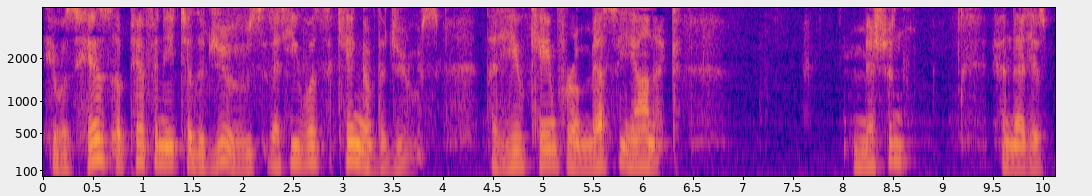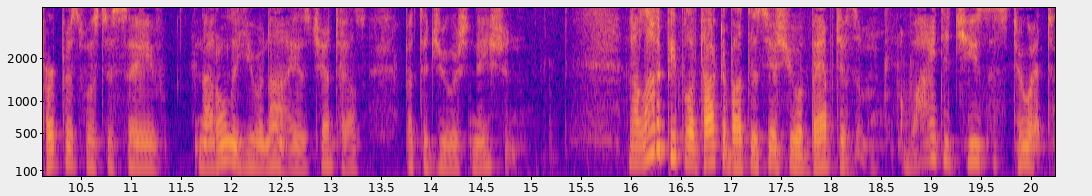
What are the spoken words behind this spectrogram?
It was his epiphany to the Jews that he was the king of the Jews, that he came for a messianic mission, and that his purpose was to save not only you and I as Gentiles, but the Jewish nation. Now, a lot of people have talked about this issue of baptism. Why did Jesus do it?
